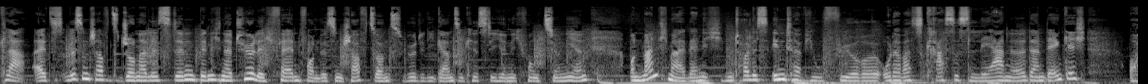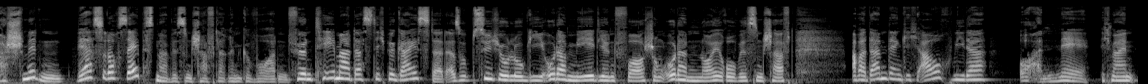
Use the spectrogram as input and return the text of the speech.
Klar, als Wissenschaftsjournalistin bin ich natürlich Fan von Wissenschaft, sonst würde die ganze Kiste hier nicht funktionieren. Und manchmal, wenn ich ein tolles Interview führe oder was Krasses lerne, dann denke ich, Oh, Schmidden, wärst du doch selbst mal Wissenschaftlerin geworden. Für ein Thema, das dich begeistert, also Psychologie oder Medienforschung oder Neurowissenschaft. Aber dann denke ich auch wieder, oh nee, ich meine,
